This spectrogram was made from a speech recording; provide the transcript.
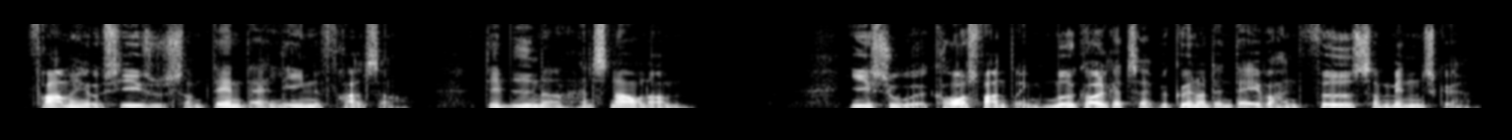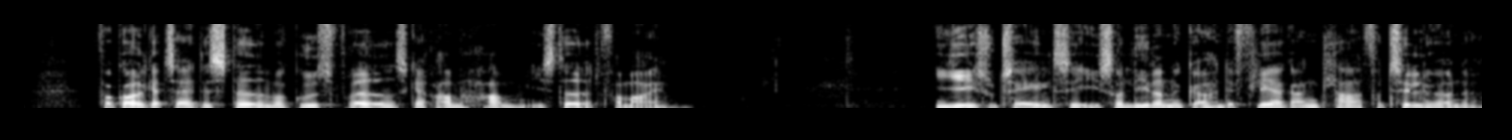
fremhæves Jesus som den, der alene frelser. Det vidner hans navn om. Jesu øh, korsvandring mod Golgata begynder den dag, hvor han fødes som menneske, for Golgata er det sted, hvor Guds fred skal ramme ham i stedet for mig. I Jesu tale til israelitterne gør han det flere gange klart for tilhørende,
